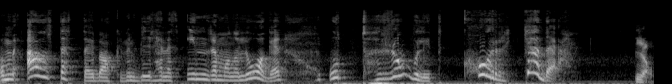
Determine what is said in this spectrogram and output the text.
Och med allt detta i bakgrunden blir hennes inre monologer otroligt korkade. Ja.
